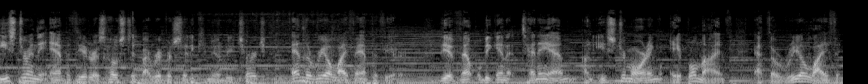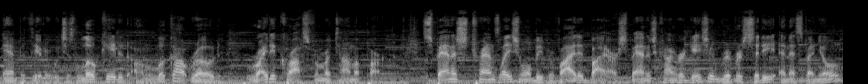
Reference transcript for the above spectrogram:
Easter in the Amphitheater is hosted by River City Community Church and the Real Life Amphitheater. The event will begin at 10 a.m. on Easter morning, April 9th, at the Real Life Amphitheater, which is located on Lookout Road, right across from Retama Park. Spanish translation will be provided by our Spanish congregation, River City and Espanol.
